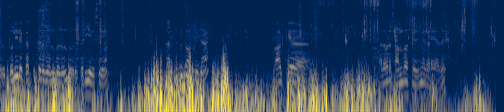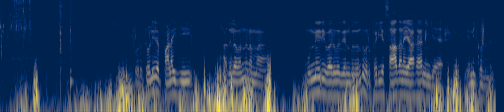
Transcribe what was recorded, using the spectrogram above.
ஒரு தொழிலை கற்றுக்கிறது என்பது வந்து ஒரு பெரிய விஷயம். கற்றுக்கிட்டோம் அப்படின்னா வாழ்க்கையில் அதை விட சந்தோஷம் எதுவுமே கிடையாது. ஒரு தொழிலை பழகி அதில் வந்து நம்ம முன்னேறி வருவது என்பது வந்து ஒரு பெரிய சாதனையாக நீங்கள் எண்ணிக்கொள்ளுங்கள்.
